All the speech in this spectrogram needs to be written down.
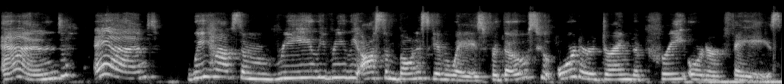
And and we have some really, really awesome bonus giveaways for those who order during the pre order phase,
